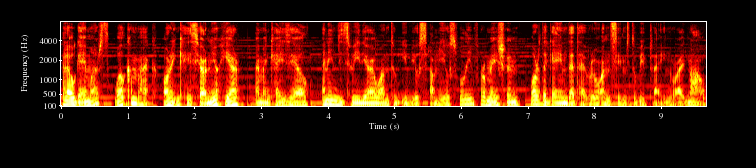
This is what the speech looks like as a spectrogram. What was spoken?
Hello gamers, welcome back, or in case you are new here, I'm Enkaziel, and in this video I want to give you some useful information for the game that everyone seems to be playing right now.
